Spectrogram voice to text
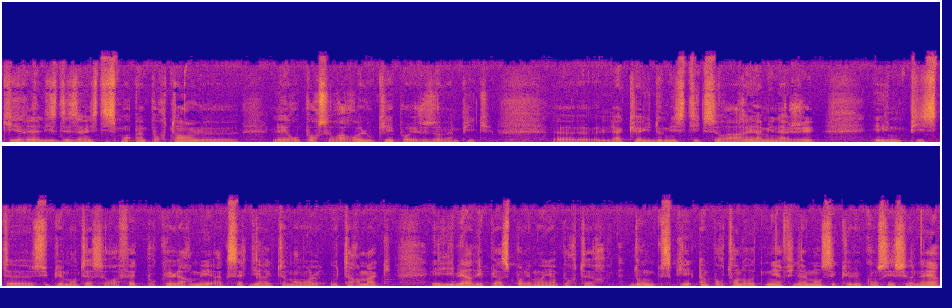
qui réalise des investissements importants. L'aéroport sera relooké pour les Jeux Olympiques. Euh, L'accueil domestique sera réaménagé et une piste euh, supplémentaire sera faite pour que l'armée accède directement au tarmac et libère des places pour les moyens porteurs. Donc ce qui est important de retenir finalement, c'est que le concessionnaire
